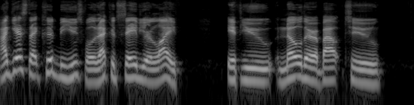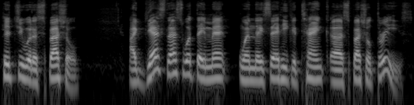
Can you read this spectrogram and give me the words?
I guess that could be useful. That could save your life if you know they're about to hit you with a special. I guess that's what they meant when they said he could tank uh, special threes.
